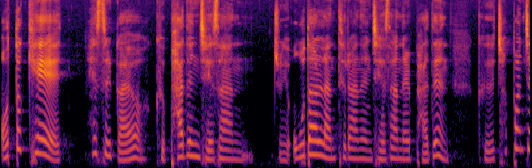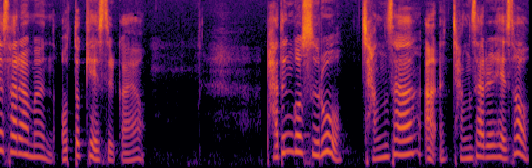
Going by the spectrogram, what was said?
어떻게 했을까요? 그 받은 재산 중에 5달란트라는 재산을 받은 그 첫 번째 사람은 어떻게 했을까요? 받은 것으로 장사 아, 장사를 해서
